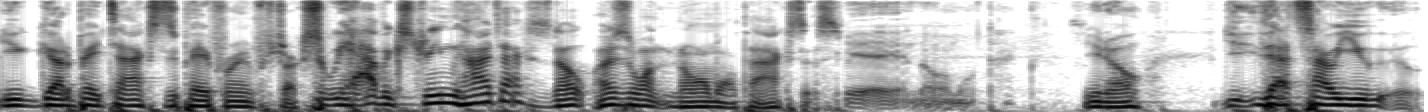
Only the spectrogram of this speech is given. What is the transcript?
you got to pay taxes to pay for infrastructure. Should we have extremely high taxes? No, I just want normal taxes. Yeah, yeah normal taxes. You know, that's how you.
